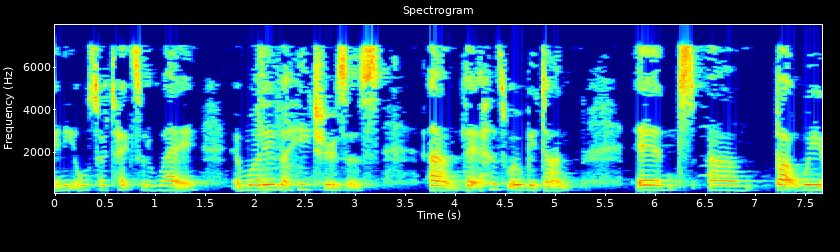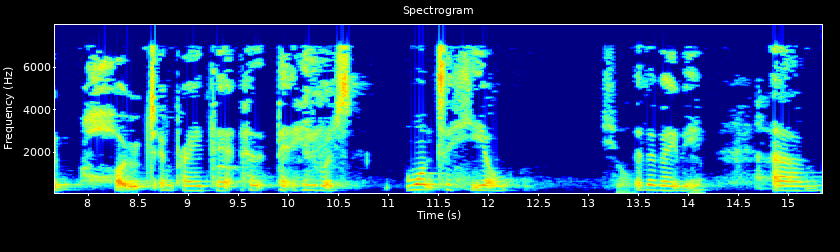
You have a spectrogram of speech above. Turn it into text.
and He also takes it away. And whatever He chooses, um, that His will be done. And, um, but we hoped and prayed that, he, that He would want to heal Sure. the baby. Um,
